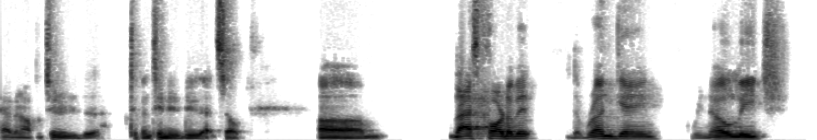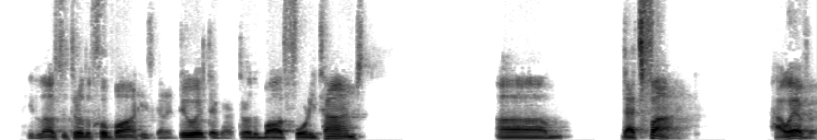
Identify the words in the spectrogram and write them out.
have an opportunity to to continue to do that. So, um, last part of it, the run game. We know Leach. He loves to throw the football, and he's going to do it. They're going to throw the ball 40 times. Um, that's fine. However,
